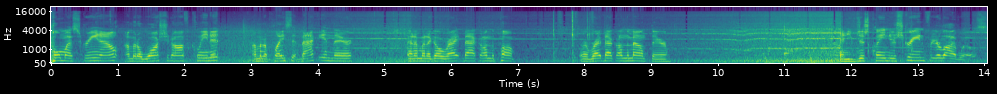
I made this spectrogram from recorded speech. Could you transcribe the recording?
pull my screen out, I'm gonna wash it off, clean it, I'm gonna place it back in there, and I'm gonna go right back on the pump, or right back on the mount there, and you've just cleaned your screen for your live wells.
